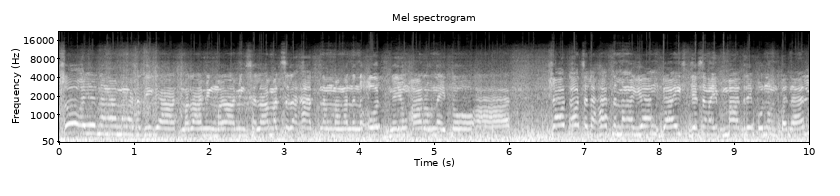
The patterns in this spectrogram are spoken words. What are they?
So, ayun na nga mga sadik at maraming maraming salamat sa lahat ng mga nanood ngayong araw na ito. At shout out sa lahat ng mga young guys dyan sa may Madre Punong Banal,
